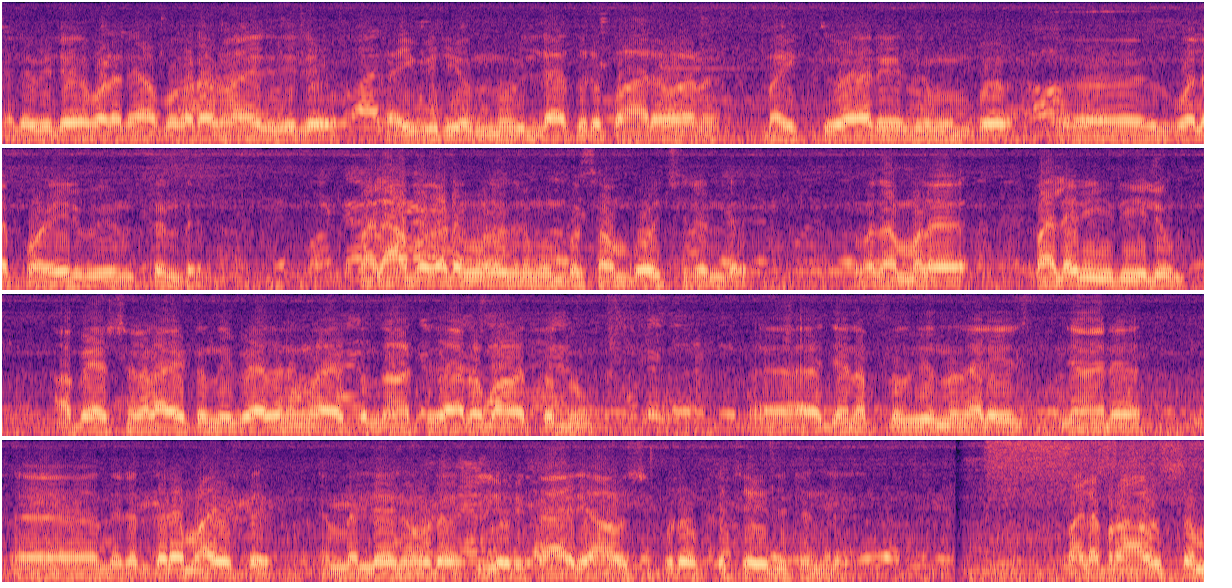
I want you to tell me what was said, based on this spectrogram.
നിലവിൽ വളരെ അപകടമായ രീതിയിൽ കൈവിരി ഒന്നും ഇല്ലാത്തൊരു പാലമാണ്. ബൈക്കുകാർ ഇതിനു മുമ്പ് ഇതുപോലെ പുഴയിൽ വീണിട്ടുണ്ട്. പല അപകടങ്ങളും ഇതിനു മുമ്പ് സംഭവിച്ചിട്ടുണ്ട്. അപ്പോൾ നമ്മൾ പല രീതിയിലും അപേക്ഷകളായിട്ടും നിവേദനങ്ങളായിട്ടും നാട്ടുകാരുടെ ഭാഗത്തുനിന്നും ജനപ്രതിനിധി എന്ന നിലയിൽ ഞാൻ നിരന്തരമായിട്ട് എം എൽ എനോട് ഈ ഒരു കാര്യം ആവശ്യപ്പെടുകയൊക്കെ ചെയ്തിട്ടുണ്ട്. പല പ്രാവശ്യം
